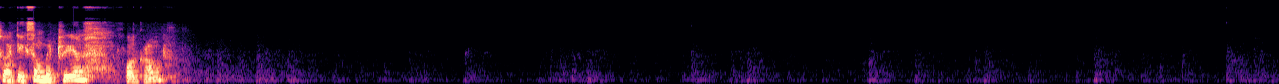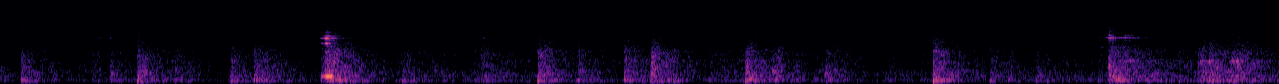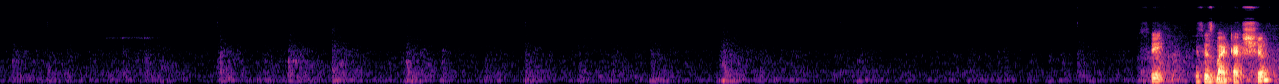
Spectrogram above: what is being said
So I take some material for see this is my texture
